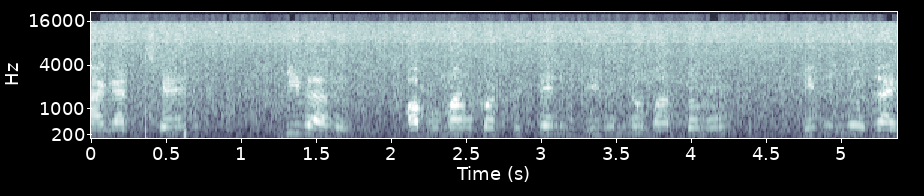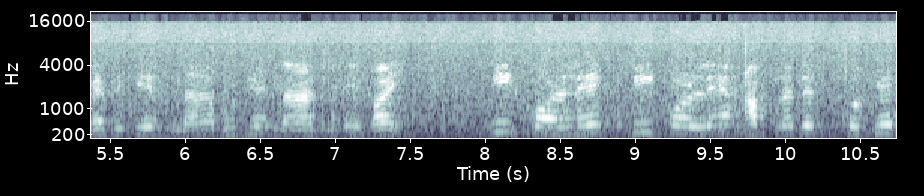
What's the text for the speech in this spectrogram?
রাগাচ্ছেন। কীভাবে? অপমান করতেছেন বিভিন্ন মাধ্যমে, বিভিন্ন জায়গা থেকে না বুঝে, না জেনে। ভাই, কি করলে কি করলে আপনাদের চোখের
